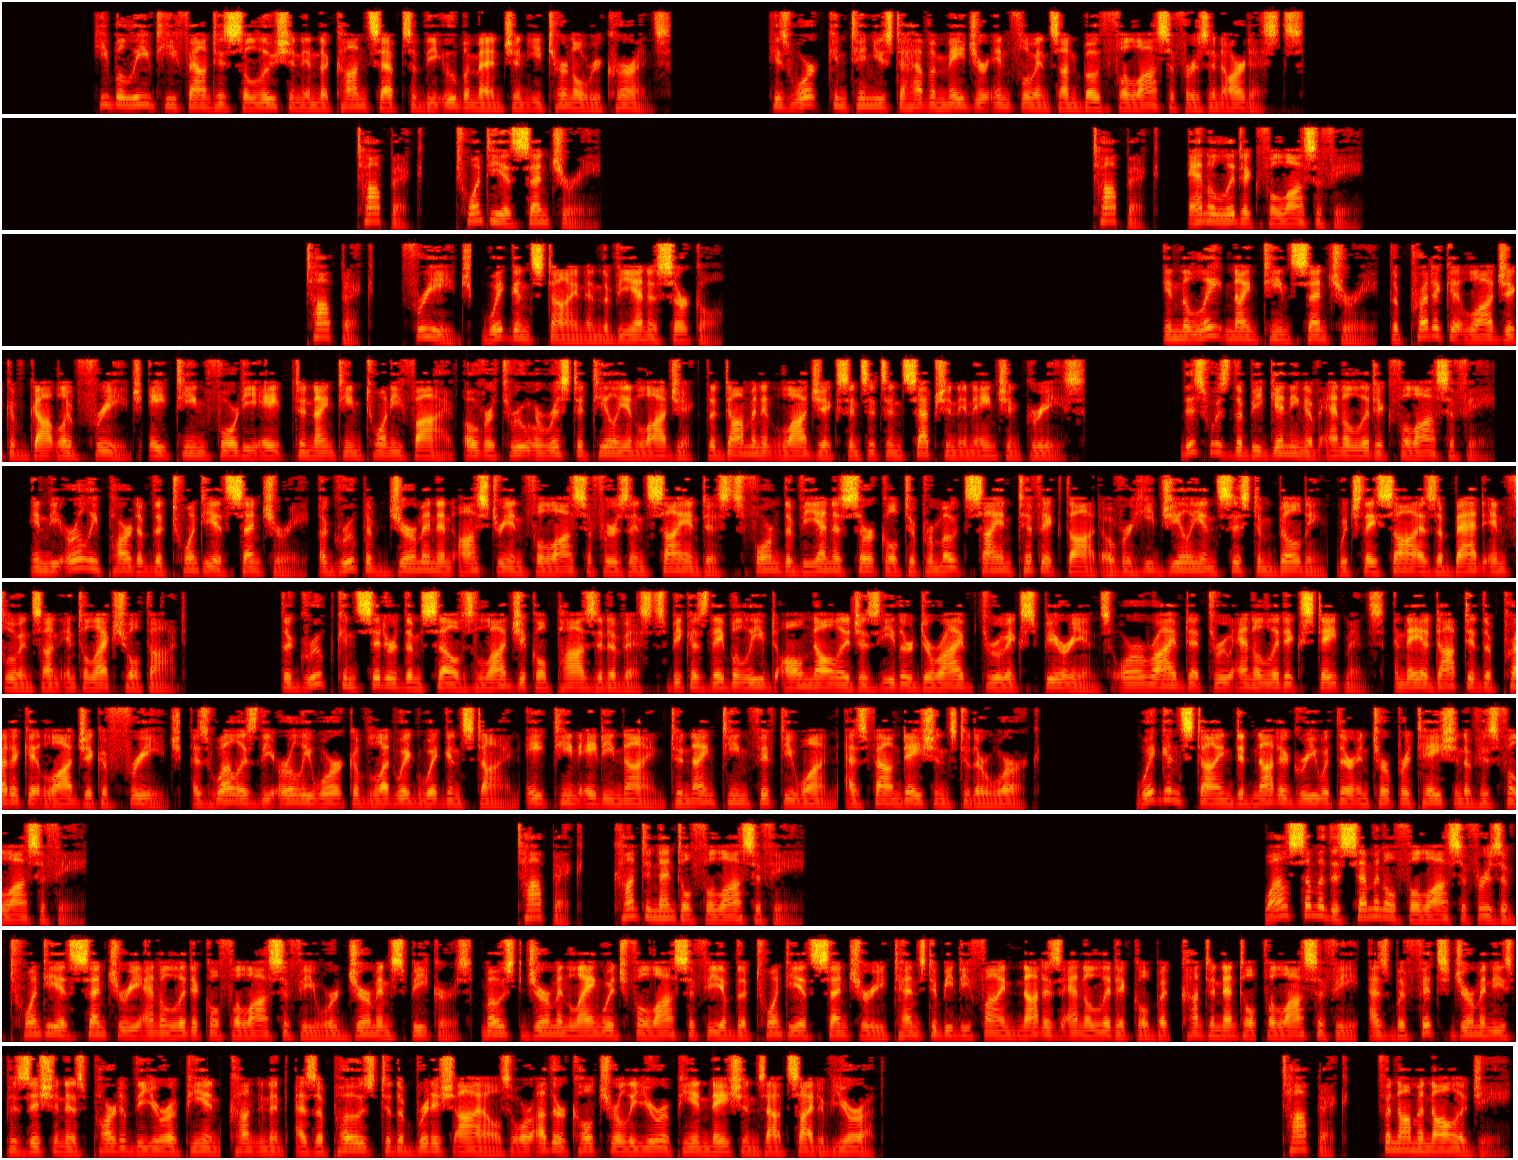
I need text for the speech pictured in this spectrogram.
He believed he found his solution in the concepts of the Übermensch and eternal recurrence. His work continues to have a major influence on both philosophers and artists. Topic: 20th century. Topic: Analytic philosophy. Topic: Frege, Wittgenstein and the Vienna Circle In the late 19th century, the predicate logic of Gottlob Frege (1848–1925) overthrew Aristotelian logic, the dominant logic since its inception in ancient Greece. This was the beginning of analytic philosophy. In the early part of the 20th century, a group of German and Austrian philosophers and scientists formed the Vienna Circle to promote scientific thought over Hegelian system building, which they saw as a bad influence on intellectual thought. The group considered themselves logical positivists because they believed all knowledge is either derived through experience or arrived at through analytic statements, and they adopted the predicate logic of Frege, as well as the early work of Ludwig Wittgenstein (1889–1951) as foundations to their work. Wittgenstein did not agree with their interpretation of his philosophy. Continental philosophy While some of the seminal philosophers of 20th-century analytical philosophy were German speakers, most German-language philosophy of the 20th century tends to be defined not as analytical but continental philosophy, as befits Germany's position as part of the European continent as opposed to the British Isles or other culturally European nations outside of Europe. Phenomenology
